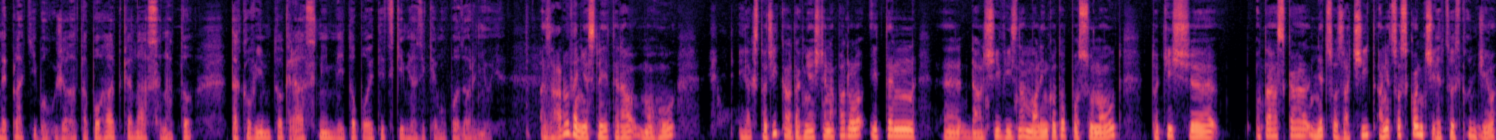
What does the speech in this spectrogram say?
neplatí, bohužel. A ta pohádka nás na to takovýmto krásným mýtopoetickým jazykem upozorňuje. A zároveň, jestli teda mohu, jak jsi to říkal, tak mě ještě napadlo i ten další význam malinko to posunout, totiž eh, otázka něco začít a něco skončit. Něco skončit, jo?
